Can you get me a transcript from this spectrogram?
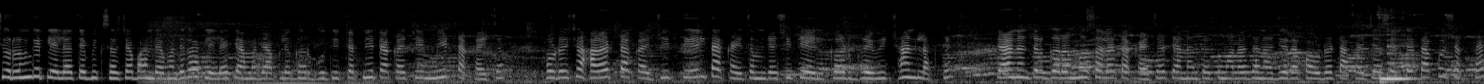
चिरून घेतलेलं आहे. ते मिक्सरच्या भांड्यामध्ये घातलेलं आहे. त्यामध्ये आपल्या घरगुती चटणी टाकायची मीठ टाकायचं थोडीशी हळद टाकायची तेल टाकायचं म्हणजे अशी तेलकट ग्रेव्ही छान लागते. त्यानंतर गरम मसाला टाकायचा. त्यानंतर तुम्हाला धनाजिरा पावडर टाकायची असेल तर टाकू शकता.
